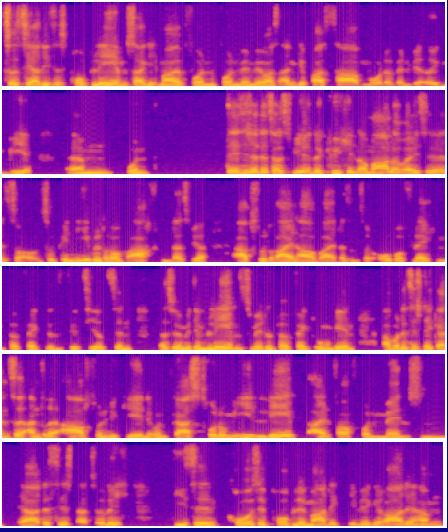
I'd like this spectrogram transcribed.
so sehr dieses Problem, sage ich mal, von, von wenn wir was angefasst haben oder wenn wir irgendwie ähm, und das ist ja das, was wir in der Küche normalerweise so, so penibel darauf achten, dass wir absolut reinarbeiten, dass unsere Oberflächen perfekt desinfiziert sind, dass wir mit dem Lebensmittel perfekt umgehen. Aber das ist eine ganz andere Art von Hygiene. Und Gastronomie lebt einfach von Menschen. Ja, das ist natürlich diese große Problematik, die wir gerade haben,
